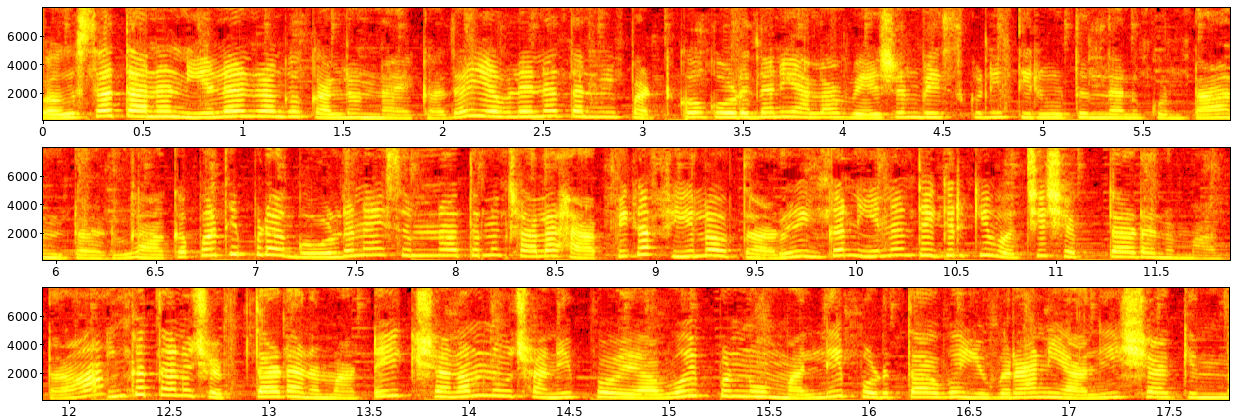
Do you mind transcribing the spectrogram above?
బహుశా తను నీలం రంగు కళ్ళు ఉన్నాయి కదా ఎవరైనా తనని పట్టుకోకూడదని అలా వేషం వేసుకుని తిరుగుతుంది అనుకుంటా అంటాడు. కాకపోతే ఇప్పుడు ఆ గోల్డెన్ ఐస్ ఉన్న అతను చాలా హ్యాపీగా ఫీల్ అవుతాడు. ఇంకా నీలం దగ్గరికి వచ్చి చెప్తాడనమాట ఇంకా తను చెప్తాడనమాట ఈ క్షణం నువ్వు చనిపోయావు ఇప్పుడు నువ్వు మళ్ళీ పుడతావు యువరాణి అలీషా కింద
